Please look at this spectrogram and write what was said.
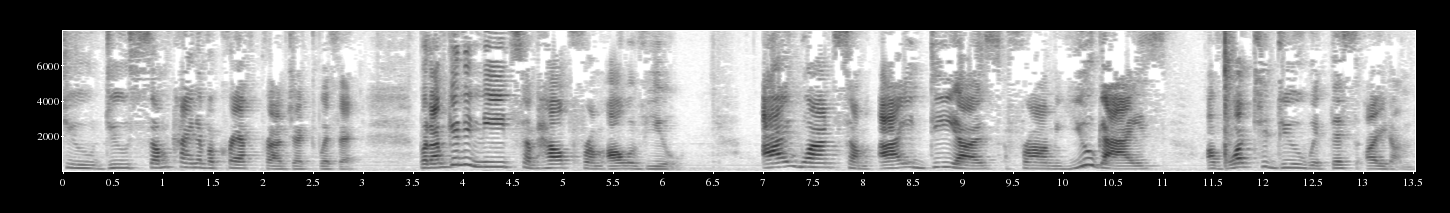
to do some kind of a craft project with it, but I'm gonna need some help from all of you. I want some ideas from you guys of what to do with this item.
